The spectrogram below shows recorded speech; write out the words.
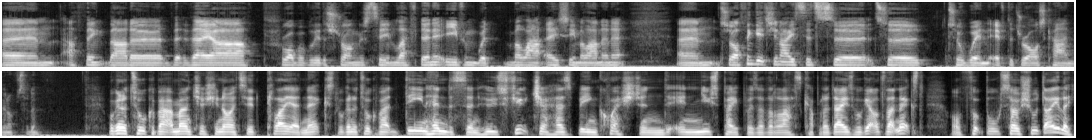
um, I think that, uh, that they are probably the strongest team left in it, even with Milan, AC Milan in it. Um, so I think it's United to to to win if the draw's kind enough to them. We're going to talk about a Manchester United player next. We're going to talk about Dean Henderson, whose future has been questioned in newspapers over the last couple of days. We'll get onto that next on Football Social Daily.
